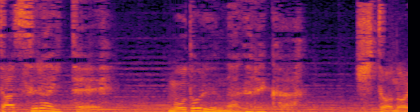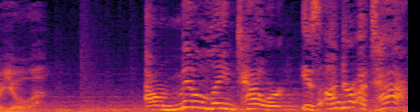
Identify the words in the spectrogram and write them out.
さすらいて戻る流れか人の世は Our middle lane tower is under attack.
